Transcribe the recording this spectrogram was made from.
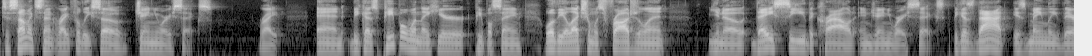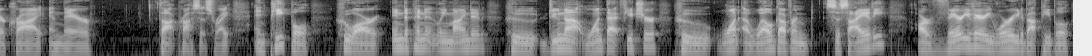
to some extent, rightfully so, January 6th, right? And because people, when they hear people saying, well, the election was fraudulent, you know, they see the crowd in January 6th because that is mainly their cry and their thought process, right? And people who are independently minded, who do not want that future, who want a well governed society, are very, very worried about people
